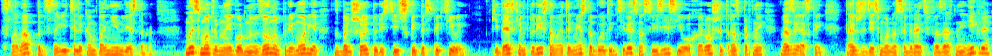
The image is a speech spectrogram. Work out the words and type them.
Слова представителя компании-инвестора. Мы смотрим на игорную зону Приморья с большой туристической перспективой. Китайским туристам это место будет интересно в связи с его хорошей транспортной развязкой. Также здесь можно сыграть в азартные игры.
